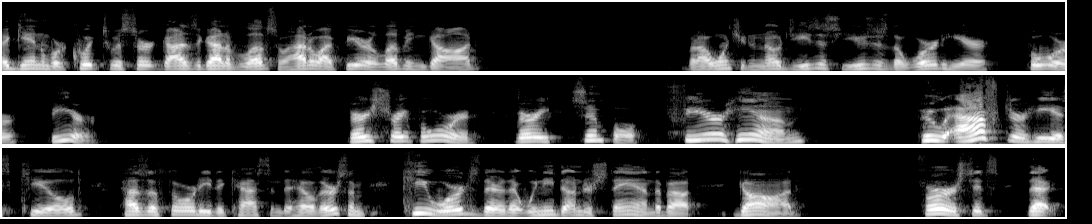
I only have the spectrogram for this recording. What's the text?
again, we're quick to assert God is a God of love, so how do I fear a loving God? But I want you to know Jesus uses the word here for fear. Very straightforward, very simple. Fear Him who after he is killed has authority to cast into hell. There are some key words there that we need to understand about God. First, it's that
